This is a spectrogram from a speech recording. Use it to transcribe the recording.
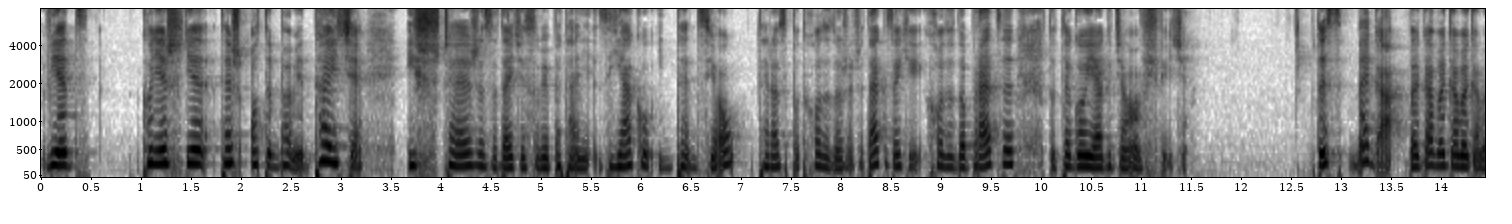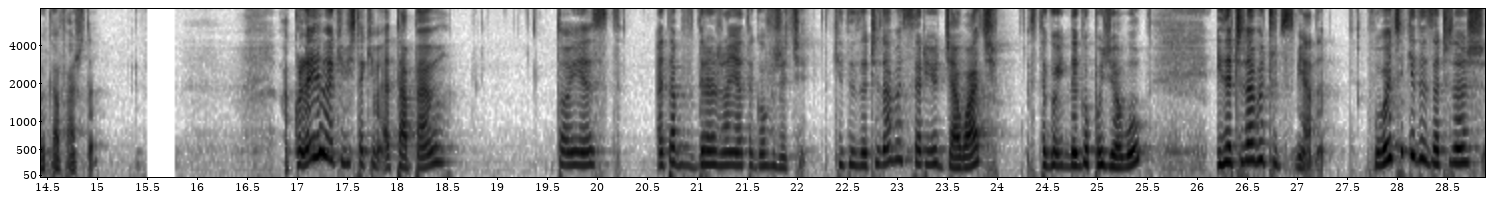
Więc koniecznie też o tym pamiętajcie i szczerze zadajcie sobie pytanie, z jaką intencją teraz podchodzę do rzeczy, tak? Z jakiej chodzę do pracy, do tego, jak działam w świecie. To jest mega, mega, mega, mega, mega ważne. A kolejnym jakimś takim etapem to jest etap wdrażania tego w życie. Kiedy zaczynamy serio działać z tego innego poziomu i zaczynamy czuć zmiany. W momencie, kiedy zaczynasz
